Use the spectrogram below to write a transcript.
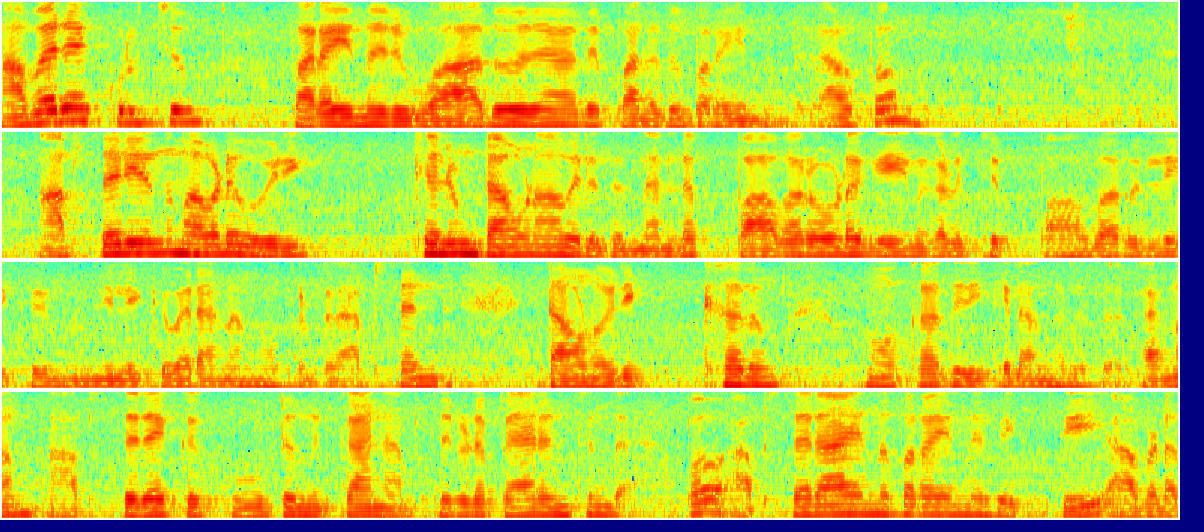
അവരെക്കുറിച്ചും പറയുന്നൊരു വാദൂരാതെ പലതും പറയുന്നുണ്ട്. അപ്പം അപ്സരയൊന്നും അവിടെ ഒരിക്കലും ഡൗൺ ആവരുത്. നല്ല പവറോടെ ഗെയിം കളിച്ച് പവറിലേക്ക് മുന്നിലേക്ക് വരാനാണ് നോക്കേണ്ടത്. ആബ്സെന്റ് ഡൗൺ ഒരിക്കലും നോക്കാതിരിക്കലാണ് നല്ലത്. കാരണം അപ്സരയ്ക്ക് കൂട്ട് നിൽക്കാൻ അപ്സരയുടെ പാരൻസ് ഉണ്ട്. അപ്പോൾ അപ്സര എന്ന് പറയുന്ന വ്യക്തി അവിടെ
